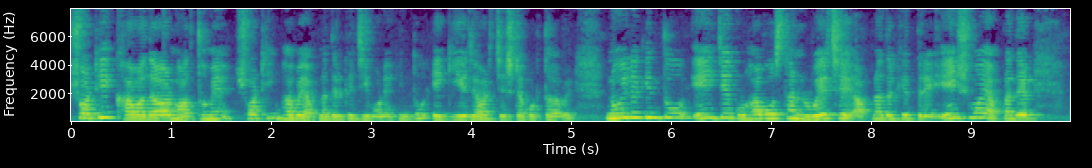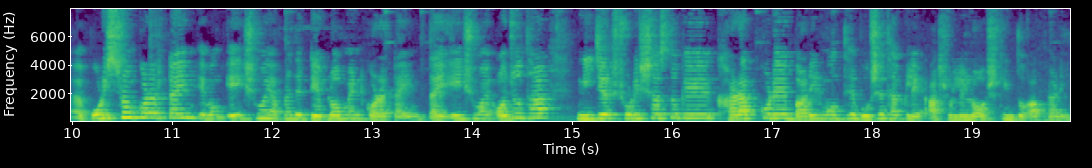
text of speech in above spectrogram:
সঠিক খাওয়া দাওয়ার মাধ্যমে সঠিকভাবে আপনাদেরকে জীবনে কিন্তু এগিয়ে যাওয়ার চেষ্টা করতে হবে। নইলে কিন্তু এই যে গ্রহাবস্থান রয়েছে আপনাদের ক্ষেত্রে, এই সময় আপনাদের পরিশ্রম করার টাইম এবং এই সময় আপনাদের ডেভেলপমেন্ট করার টাইম তাই এই সময় অযথা নিজের শরীর স্বাস্থ্যকে খারাপ করে বাড়ির মধ্যে বসে থাকলে আসলে লস কিন্তু আপনারই।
